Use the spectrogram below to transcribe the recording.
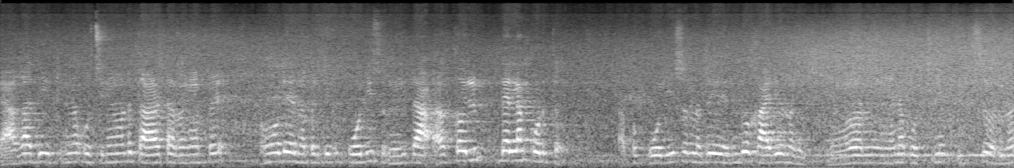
ബാഗ് അതി ഇട്ടിരുന്ന കൊച്ചിനെ കൊണ്ട് താഴോട്ട് ഇറങ്ങിയപ്പോൾ അങ്ങോട്ട് ചെന്നപ്പോഴത്തേക്ക് പോലീസ് വന്നു. ഈ താക്കോലും ഇതെല്ലാം കൊടുത്തു. അപ്പോൾ പോലീസ് വന്നിട്ട് എന്തോ ചോദിച്ചു ഞങ്ങൾ വന്ന് ഇങ്ങനെ കൊച്ചിനെ തിരിച്ച് വന്ന്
